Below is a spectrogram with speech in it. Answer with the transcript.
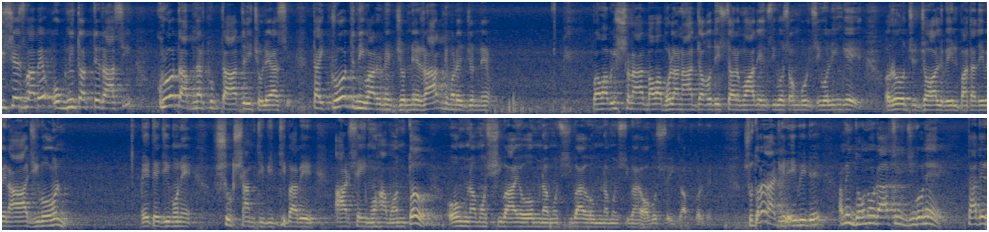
বিশেষভাবে অগ্নিতত্ত্বের রাশি, ক্রোধ আপনার খুব তাড়াতাড়ি চলে আসে। তাই ক্রোধ নিবারণের জন্যে, রাগ নিবারণের জন্যে বাবা বিশ্বনাথ, বাবা ভোলানাথ, জগদীশ্বর, মহাদেব, শিব, শম্ভুর, শিবলিঙ্গে রোজ জল, বেলপাতা দেবেন আজীবন। এতে জীবনে সুখ শান্তি বৃদ্ধি পাবে। আর সেই মহামন্ত্র ওম নম শিবায়, ওম নম শিবায়, ওম নম শিবায় অবশ্যই জপ করবেন। সুতরাং আজকের এই ভিডিওয়ে আমি ধনু রাশির জীবনে তাদের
